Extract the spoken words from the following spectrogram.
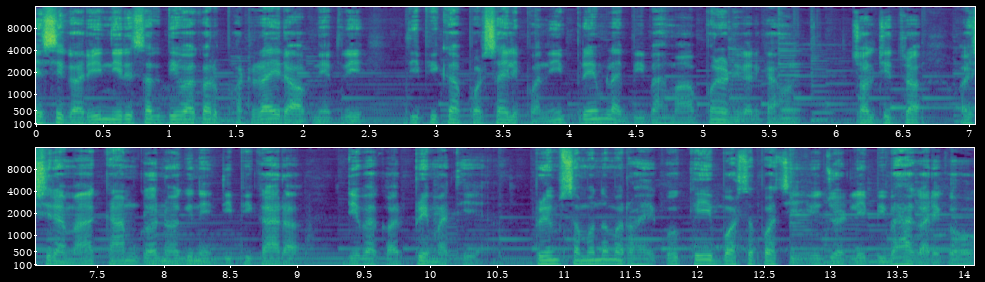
यसै गरी निर्देशक दिवाकर भट्टराई र अभिनेत्री दिपिका पर्साईले पनि प्रेमलाई विवाहमा परिणत गरेका हुन्। चलचित्र ऐश्वर्यमा काम गर्नुअघि नै दिपिका र दिवाकर प्रेममा थिए। प्रेम सम्बन्धमा रहेको केही वर्षपछि यो जोडीले विवाह गरेको हो।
